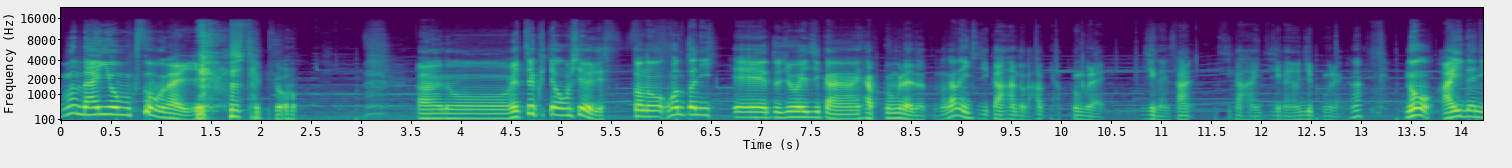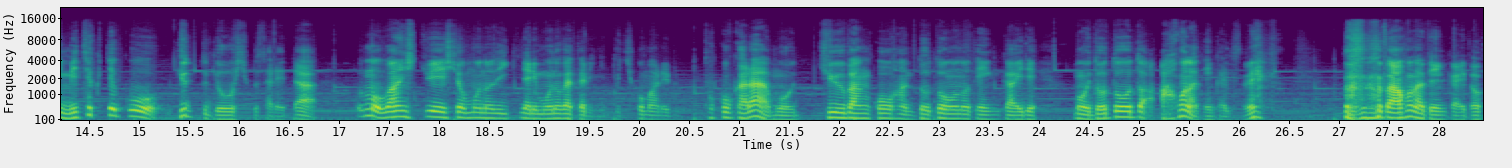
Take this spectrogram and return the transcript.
内容もクソもない でしたけど、あのー、めちゃくちゃ面白いです。その、本当に、えっ、ー、と、上映時間100分ぐらいだったのかな ?1 時間半とか800分ぐらい。1時間 ,3 時間半、1時間40分ぐらいかな、の間にめちゃくちゃこう、ギュッと凝縮された、もうワンシチュエーションものでいきなり物語にぶち込まれるとこから、もう中盤後半怒涛の展開で、もう怒涛とアホな展開ですね。怒涛とアホな展開と、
